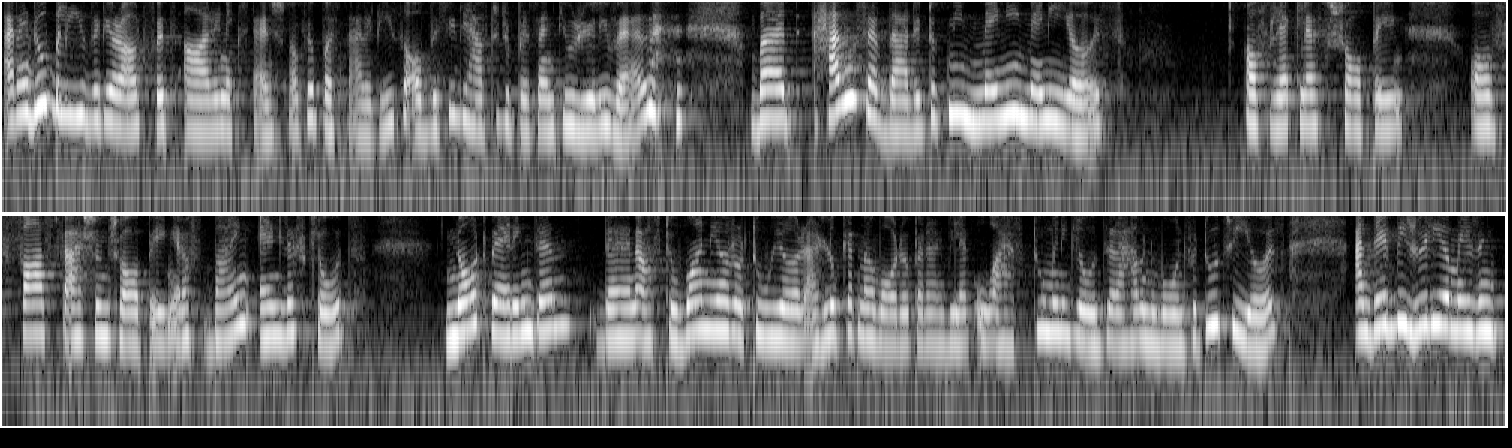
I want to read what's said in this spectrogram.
And I do believe that your outfits are an extension of your personality, so obviously they have to represent you really well. but having said that, it took me many, many years of reckless shopping, of fast fashion shopping, and of buying endless clothes, not wearing them. Then, after one year or two year, I'd look at my wardrobe and I'd be like, oh, I have too many clothes that I haven't worn for two, three years and they'd be really amazing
